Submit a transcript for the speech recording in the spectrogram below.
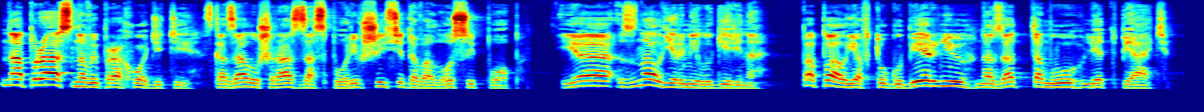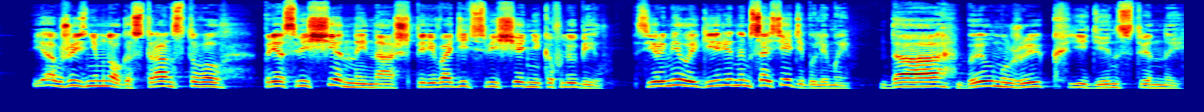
Напрасно вы проходите, сказал уж раз заспорившийся доволосый поп. Я знал Ермилу Гирина. Попал я в ту губернию назад тому лет пять. Я в жизни много странствовал. Преосвященный наш переводить священников любил. С Ермилой Гириным соседи были мы. Да, был мужик единственный.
